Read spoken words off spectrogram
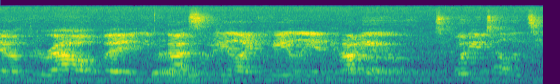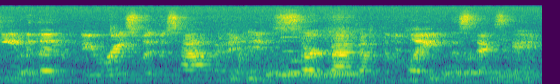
you know, throughout, but you've got somebody like Haley, and how do you what do you tell the team to then erase what just happened and start back up the plate this next game?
